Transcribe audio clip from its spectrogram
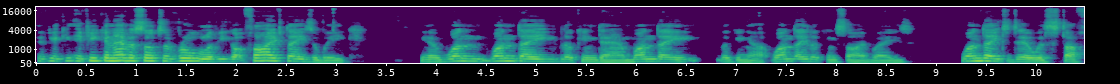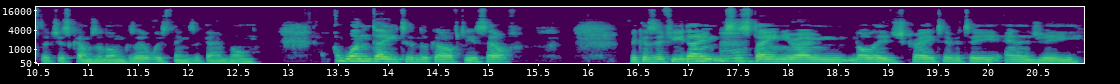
if you if you can have a sort of rule of you got five days a week you know, one one day looking down, one day looking up, one day looking sideways, one day to deal with stuff that just comes along because always things are going wrong. One day to look after yourself. Because if you don't mm-hmm. sustain your own knowledge, creativity, energy,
